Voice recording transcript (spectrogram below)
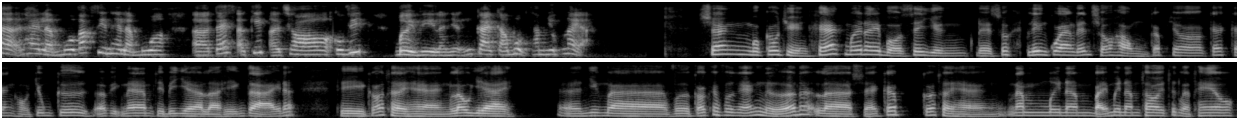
hay, hay là mua vaccine hay là mua uh, test ờ, kit uh, cho covid bởi vì là những cái cáo buộc tham nhũng này ạ. Sang một câu chuyện khác, mới đây Bộ Xây dựng đề xuất liên quan đến sổ hồng cấp cho các căn hộ chung cư ở Việt Nam thì bây giờ là hiện tại đó thì có thời hạn lâu dài ờ, nhưng mà vừa có cái phương án nữa đó là sẽ cấp có thời hạn 50 năm, 70 năm thôi, tức là theo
